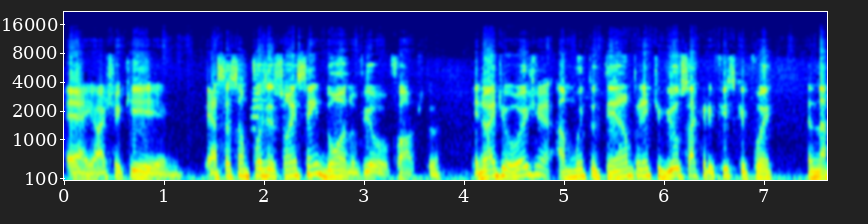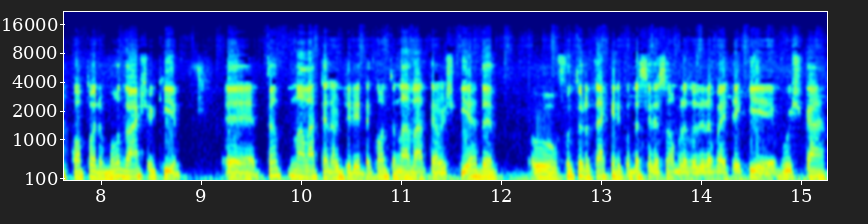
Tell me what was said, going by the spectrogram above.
É, eu acho que essas são posições sem dono, viu, Fausto? E não é de hoje, há muito tempo. A gente viu o sacrifício que foi na Copa do Mundo. Eu acho que é, tanto na lateral direita quanto na lateral esquerda, o futuro técnico da seleção brasileira vai ter que buscar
